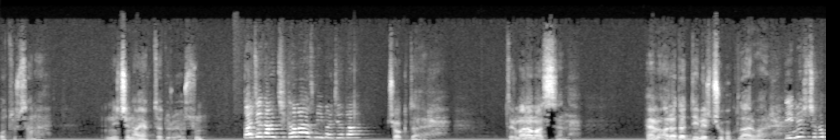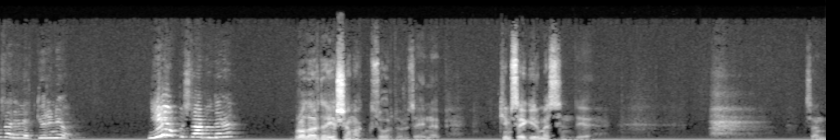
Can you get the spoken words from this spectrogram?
Otursana. Niçin ayakta duruyorsun? Bacadan çıkamaz mıyım acaba? Çok dar. Tırmanamazsın. Hem arada demir çubuklar var. Demir çubuklar evet görünüyor. Niye yapmışlar bunları? Buralarda yaşamak zordur Zeynep. Kimse girmesin diye. Sen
